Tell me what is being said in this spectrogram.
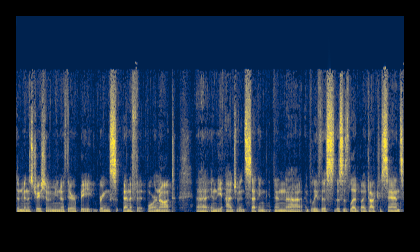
administration of immunotherapy brings benefit or not uh, in the adjuvant setting. And uh, I believe this, this is led by Dr. Sands,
